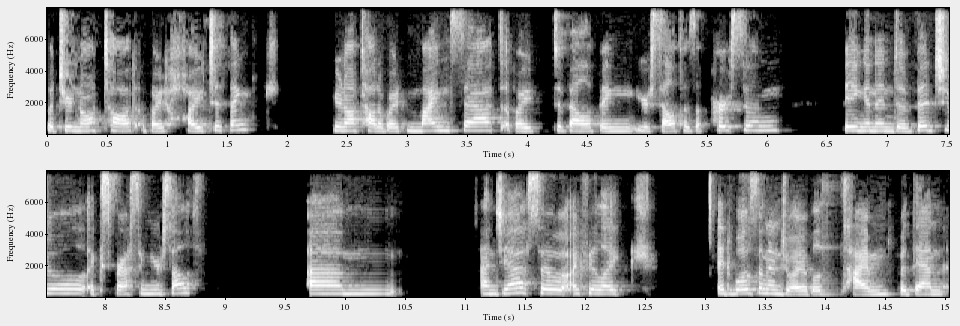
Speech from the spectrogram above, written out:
but you're not taught about how to think. You're not taught about mindset, about developing yourself as a person, being an individual, expressing yourself. Um, and yeah, so I feel like it was an enjoyable time. But then,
